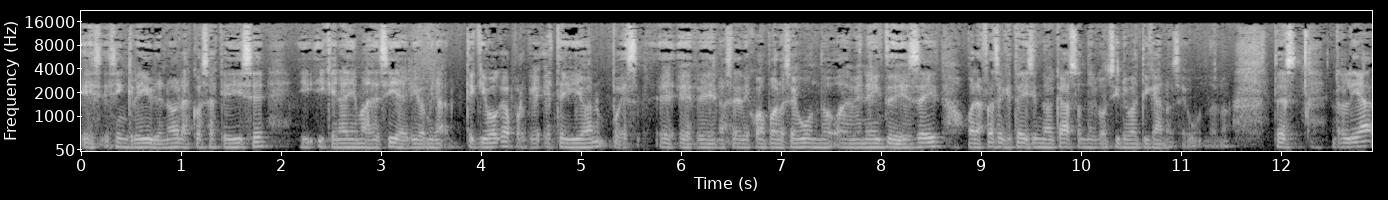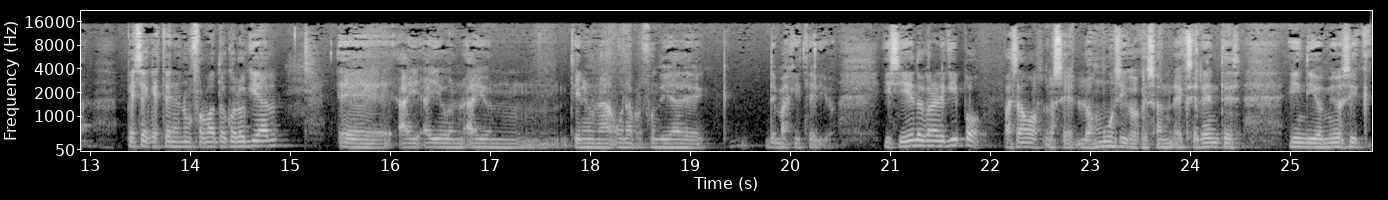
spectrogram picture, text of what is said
es, increíble, ¿no? Las cosas que dice y, que nadie más decía. Y le digo, mira, te equivocas porque este guion, pues, e, es de, no sé, de Juan Pablo II o de Benedicto XVI, o las frases que está diciendo acá son del Concilio Vaticano II, ¿no? Entonces, en realidad, pese a que estén en un formato coloquial, eh, hay, hay, un, hay un, tienen una, profundidad de magisterio. Y siguiendo con el equipo, pasamos, no sé, los músicos que son excelentes, Indio Music,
